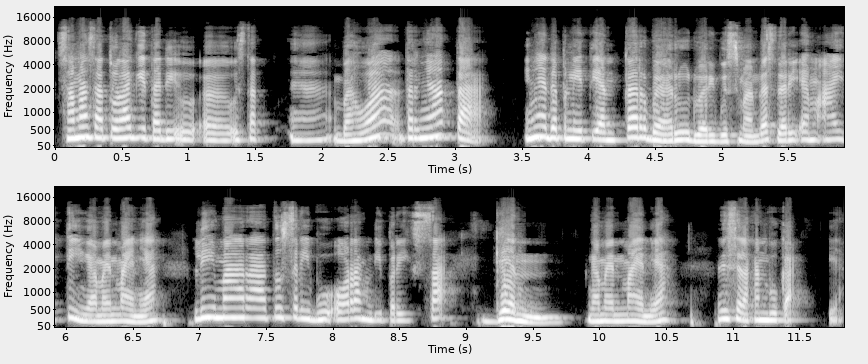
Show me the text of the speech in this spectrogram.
Sama satu lagi tadi uh, Ustadz ya, bahwa ternyata ini ada penelitian terbaru 2019 dari MIT nggak main-main ya, 500 ribu orang diperiksa gen nggak main-main ya. Ini silakan buka ya,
